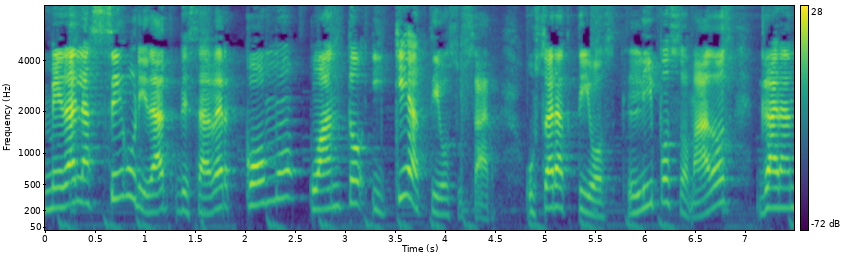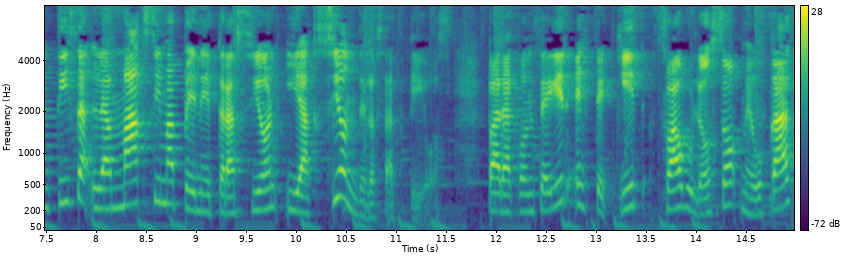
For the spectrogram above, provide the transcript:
me da la seguridad de saber cómo, cuánto y qué activos usar. Usar activos liposomados garantiza la máxima penetración y acción de los activos. Para conseguir este kit fabuloso, me buscas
